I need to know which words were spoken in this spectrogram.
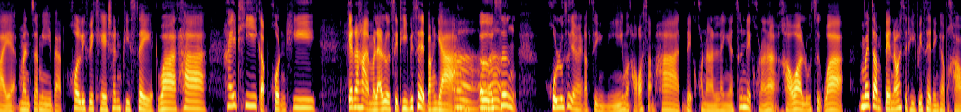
ลัยอะมันจะมีแบบ qualification พิเศษว่าถ้าให้ที่กับคนที่เกณฑ์ทหารมาแล้วหรือสิทธิพิเศษบางอย่างอ่าเออ ซึ่ง คุณรู้สึกยังไงกับสิ่งนี้เหมือนเขาก็สัมภาษณ์เด็กคนนั้นอะไรเงี้ยซึ่งเด็กคนนั้นอะเขาอะรู้สึกว่าไม่จำเป็นนะว่าสิทธิพิเศษนี้กับเขา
